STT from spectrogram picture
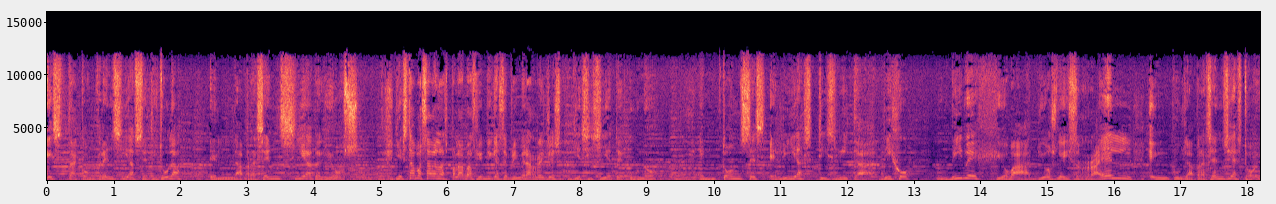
Esta conferencia se titula En la presencia de Dios y está basada en las palabras bíblicas de Primera Reyes 17.1. Entonces Elías Tisbita dijo, Vive Jehová, Dios de Israel, en cuya presencia estoy.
